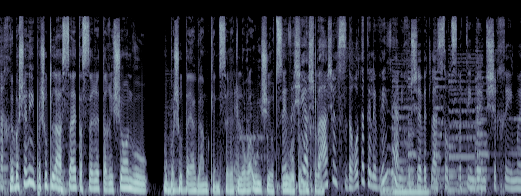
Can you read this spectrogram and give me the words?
נכון. ובשני פשוט לעשה את הסרט הראשון, והוא... הוא פשוט היה גם כן סרט כן. לא ראוי שיוציאו אותו בכלל. ואיזושהי השפעה של סדרות הטלוויזיה, אני חושבת, לעשות סרטים בהמשכים. אה,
